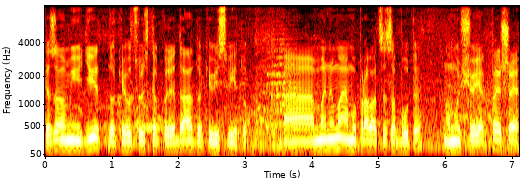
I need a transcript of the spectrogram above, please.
Казав мій дід, доки гуцульська коляда, доки і світу. Ми не маємо права це забути, тому що, як пише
